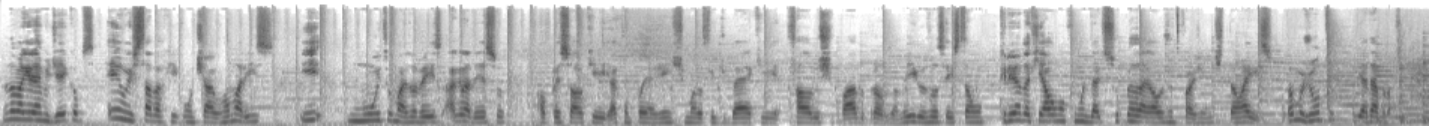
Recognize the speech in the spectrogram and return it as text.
Meu nome é Guilherme Jacobs, eu estava aqui com o Thiago Romariz e muito mais uma vez agradeço ao pessoal que acompanha a gente, manda feedback, fala do chipado para os amigos. Vocês estão criando aqui uma comunidade super legal junto com a gente. Então é isso. Tamo junto e até a próxima.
